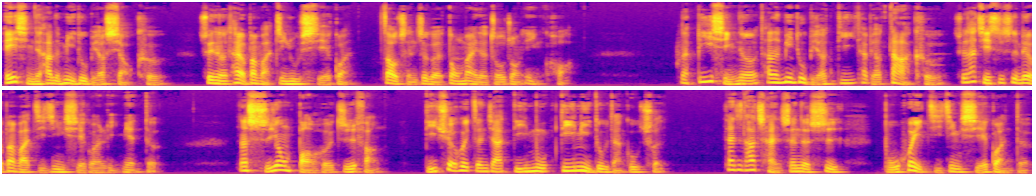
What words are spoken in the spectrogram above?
A 型的它的密度比较小颗，所以呢，它有办法进入血管，造成这个动脉的周状硬化。那 B 型呢，它的密度比较低，它比较大颗，所以它其实是没有办法挤进血管里面的。那食用饱和脂肪的确会增加低密低密度胆固醇，但是它产生的是不会挤进血管的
